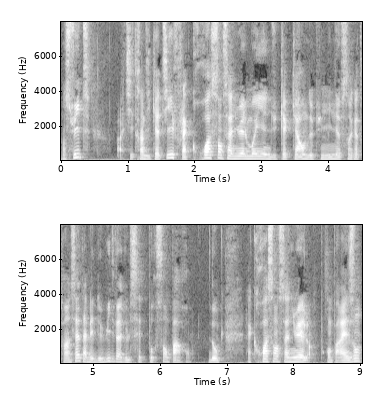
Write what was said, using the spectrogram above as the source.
Ensuite, à titre indicatif, la croissance annuelle moyenne du CAC 40 depuis 1987, elle est de 8,7% par an. Donc la croissance annuelle, en comparaison,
